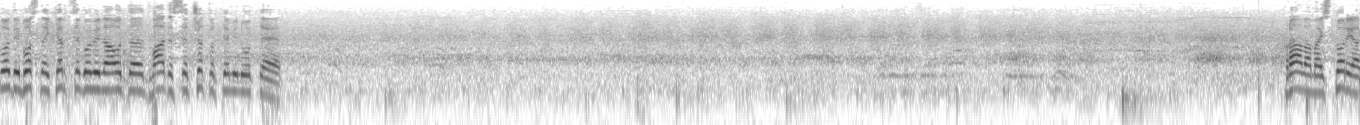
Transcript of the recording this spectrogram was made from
vodi Bosna i Hercegovina od 24. minute. prava majstorija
